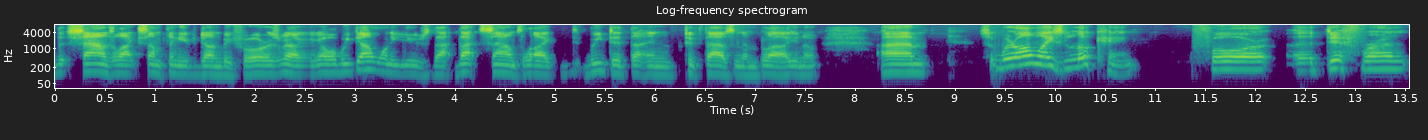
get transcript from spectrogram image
that sounds like something you've done before as well. You go, well, we don't want to use that. That sounds like we did that in 2000 and blah, you know. Um, so we're always looking for a different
